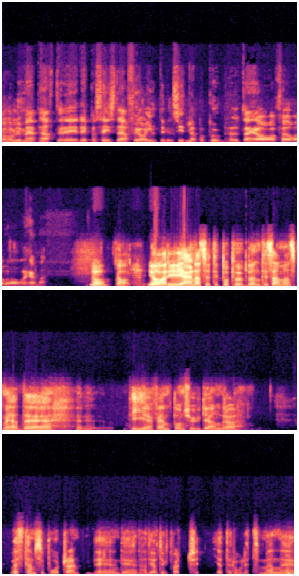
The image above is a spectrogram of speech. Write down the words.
jag håller ju med Pertti, det är, det är precis därför jag inte vill sitta på pub, utan jag föredrar hemma. Ja, Ja, Ja. jag hade ju gärna suttit på puben tillsammans med eh, 10, 15, 20 andra West Ham-supportrar. Det, det hade jag tyckt varit jätteroligt. Men eh,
